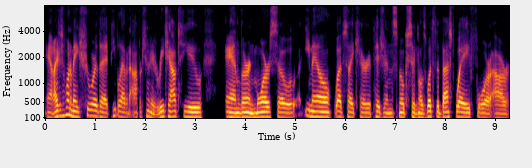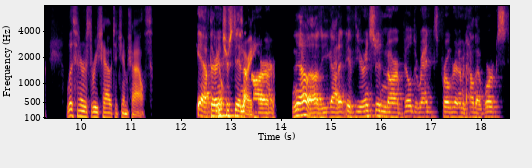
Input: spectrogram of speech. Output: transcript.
And I just want to make sure that people have an opportunity to reach out to you and learn more. So, email, website, carrier pigeon, smoke signals. What's the best way for our listeners to reach out to Jim Sheils? Yeah, if they're interested in Sorry. our no, uh, you got it. If you're interested in our build to rent program and how that works,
